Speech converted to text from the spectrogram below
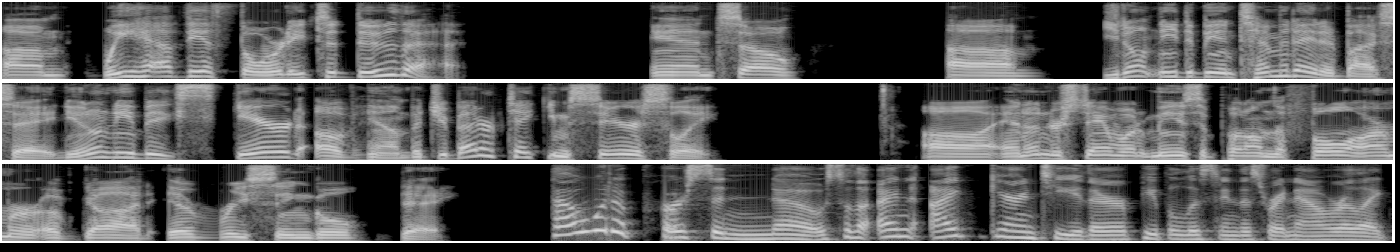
Um, we have the authority to do that. And so um, you don't need to be intimidated by Satan. You don't need to be scared of him, but you better take him seriously uh, and understand what it means to put on the full armor of God every single day. How would a person know? So I, I guarantee you there are people listening to this right now who are like,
